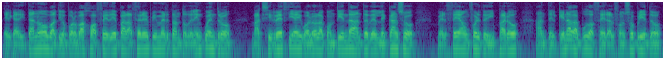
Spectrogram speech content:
El gaditano batió por bajo a Fede para hacer el primer tanto del encuentro. Maxi Recia igualó la contienda antes del descanso, merced a un fuerte disparo ante el que nada pudo hacer Alfonso Prieto.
